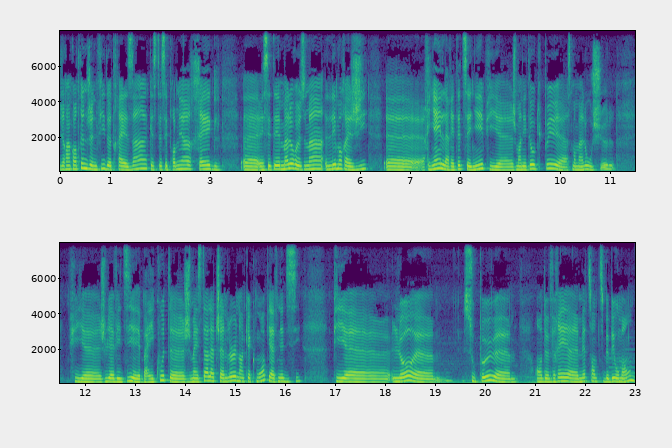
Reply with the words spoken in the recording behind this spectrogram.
j'ai rencontré une jeune fille de 13 ans, que c'était ses premières règles, euh, et c'était malheureusement l'hémorragie. Euh, rien ne l'arrêtait de saigner, puis je m'en étais occupée à ce moment-là au CHUL. Puis je lui avais dit, eh ben écoute, je m'installe à Chandler dans quelques mois, puis elle venait d'ici. Puis là, sous peu on devrait euh, mettre son petit bébé au monde.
